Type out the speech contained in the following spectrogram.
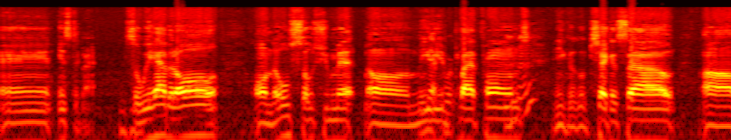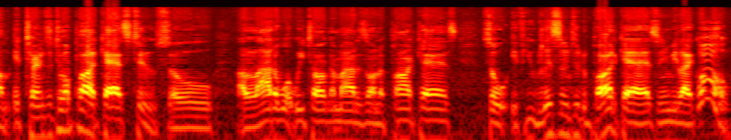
and Instagram. So we have it all on those social met, uh, media Network. platforms. Mhm. You can go check us out. Um, it turns into a podcast too. So a lot of what we talking about is on the podcast. So if you listen to the podcast and you be like, oh,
